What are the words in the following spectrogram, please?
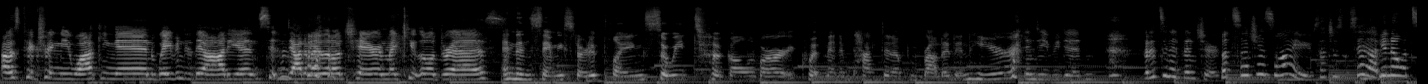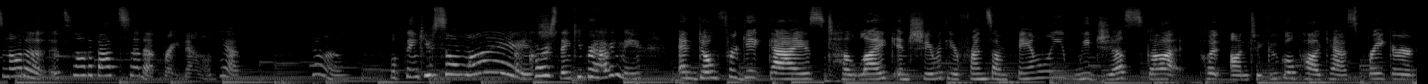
I was picturing me walking in, waving to the audience, sitting down in my little chair in my cute little dress. and then Sammy started playing, so we took all of our equipment and packed it up and brought it in here. Indeed, we did. But it's an adventure. But such is life. such as say that. you know, it's not a it's not a bad setup right now. Yeah. Yeah. Well, thank you so much. Of course. Thank you for having me. And don't forget, guys, to like and share with your friends and family. We just got put onto Google Podcasts, Breaker,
